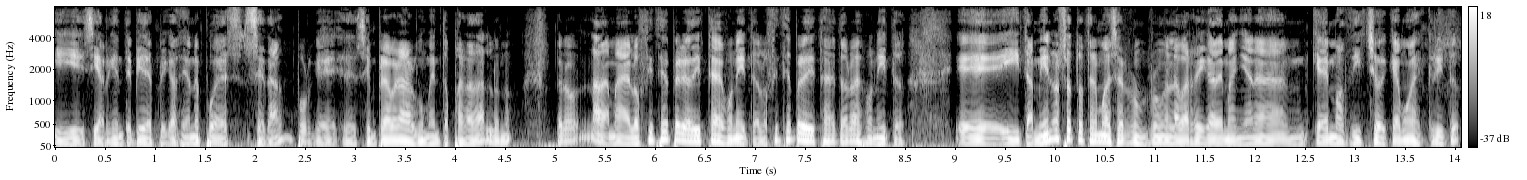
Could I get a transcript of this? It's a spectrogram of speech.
Y si alguien te pide explicaciones, pues se dan, porque eh, siempre habrá argumentos para darlo, ¿no? Pero nada más, el oficio de periodista es bonito, el oficio de periodista de toro es bonito. Eh, y también nosotros tenemos ese rum rum en la barriga de mañana mm, que hemos dicho y que hemos escrito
